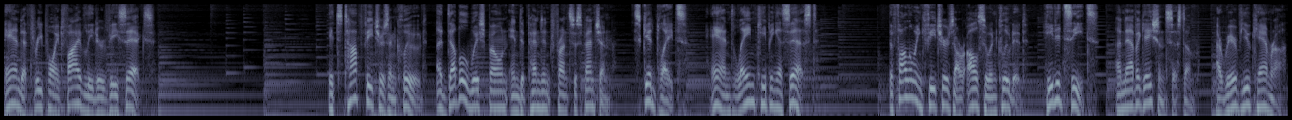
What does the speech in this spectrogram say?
and a 3.5-liter V6. Its top features include a double wishbone independent front suspension, skid plates, and lane keeping assist. The following features are also included heated seats, a navigation system, a rear view camera,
